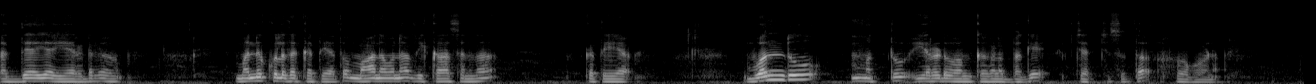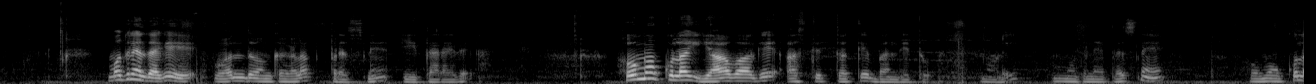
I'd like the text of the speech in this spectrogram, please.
ಅಧ್ಯಾಯ ಎರಡರ ಮನುಕುಲದ ಕಥೆ ಅಥವಾ ಮಾನವನ ವಿಕಾಸನದ ಕಥೆಯ ಒಂದು ಮತ್ತು ಎರಡು ಅಂಕಗಳ ಬಗ್ಗೆ ಚರ್ಚಿಸುತ್ತಾ ಹೋಗೋಣ. ಮೊದಲನೇದಾಗಿ ಒಂದು ಅಂಕಗಳ ಪ್ರಶ್ನೆ ಈ ಥರ ಇದೆ. ಹೋಮೋಕುಲ ಯಾವಾಗ ಅಸ್ತಿತ್ವಕ್ಕೆ ಬಂದಿತು? ನೋಡಿ, ಮೊದಲನೇ ಪ್ರಶ್ನೆ, ಹೋಮೋಕುಲ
